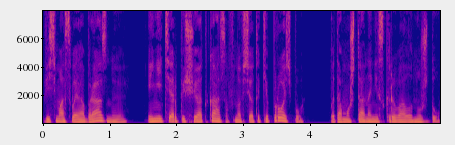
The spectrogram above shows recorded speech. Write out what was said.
Весьма своеобразную и не терпящую отказов, но все-таки просьбу, потому что она не скрывала нужду.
